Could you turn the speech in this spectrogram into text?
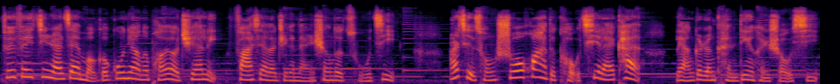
菲菲竟然在某个姑娘的朋友圈里发现了这个男生的足迹，而且从说话的口气来看，两个人肯定很熟悉。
